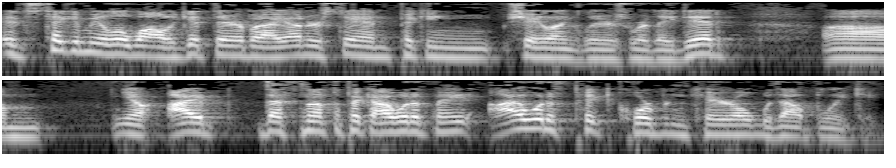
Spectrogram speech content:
It's taken me a little while to get there, but I understand picking Shea Langeliers where they did. Um, you know, I that's not the pick I would have made. I would have picked Corbin Carroll without blinking,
